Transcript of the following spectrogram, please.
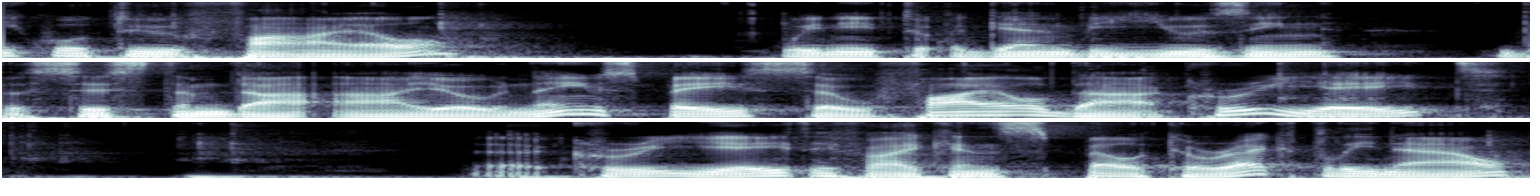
equal to file. We need to again be using the system.io namespace, so file.create, uh, create if I can spell correctly now,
